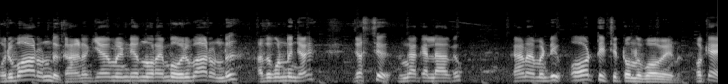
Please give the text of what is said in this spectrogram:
ഒരുപാടുണ്ട്. കാണിക്കാൻ വേണ്ടിയെന്ന് പറയുമ്പോൾ ഒരുപാടുണ്ട്. അതുകൊണ്ട് ഞാൻ ജസ്റ്റ് നിങ്ങൾക്ക് എല്ലാവർക്കും കാണാൻ വേണ്ടി ഓട്ടിച്ചിട്ടൊന്ന് പോവുകയാണ് ഓക്കെ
